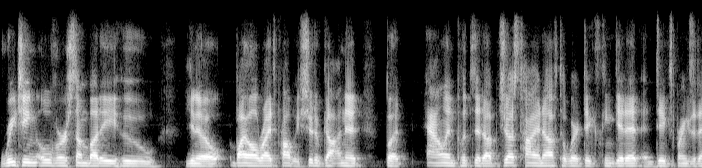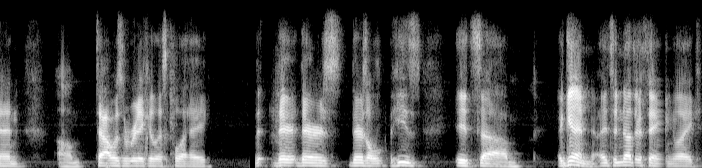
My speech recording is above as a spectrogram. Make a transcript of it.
reaching over somebody who, you know, by all rights probably should have gotten it, but Allen puts it up just high enough to where Diggs can get it, and Diggs brings it in. Um, that was a ridiculous play. There, there's, there's a, he's, it's, um, again, it's another thing. Like,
